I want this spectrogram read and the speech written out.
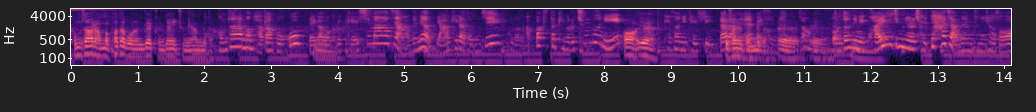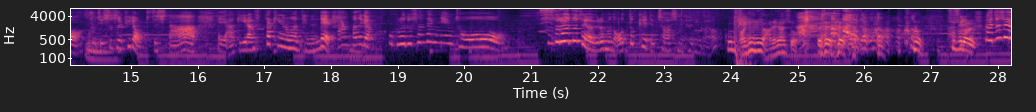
검사를 한번 받아보는 게 굉장히 중요합니다. 검사를 한번 받아보고 내가 뭐 그렇게 심하지 않으면 약이라든지 그런 압박 스타킹으로 충분히 어, 예. 개선이 될 수 있다라는 됩니다. 말씀이신 예, 거죠? 예. 원장님이 과잉 직류를 절대 하지 않은 분이셔서 굳이 음. 수술 필요 없으시다. 약이랑 스타킹으로만 되는데 만약에 어, 그래도 선생님 저 수술해주세요 이러면 어떻게 대처하시는 편인가요? 그건 당연히 안 해야죠. 아. 그거는 수술할 해주세요.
